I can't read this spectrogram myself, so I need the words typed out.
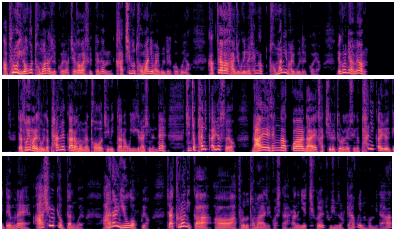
앞으로 이런 거 더 많아질 거예요. 제가 봤을 때는 가치도 더 많이 발굴될 거고요. 각자가 가지고 있는 생각도 더 많이 발굴될 거예요. 왜 그러냐면 자, 소위 말해서 우리가 판을 깔아놓으면 더 재밌다라고 얘기를 하시는데, 진짜 판이 깔렸어요. 나의 생각과 나의 가치를 드러낼 수 있는 판이 깔려있기 때문에 아쉬울 게 없다는 거예요. 안 할 이유가 없고요. 자, 그러니까, 어, 앞으로도 더 많아질 것이다. 라는 예측을 조심스럽게 하고 있는 겁니다.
